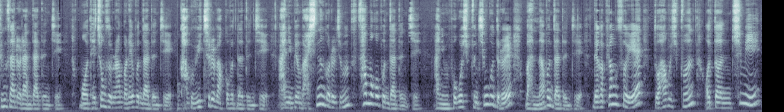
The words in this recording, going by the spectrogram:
등산을 한다든지 뭐 대청소를 한번 해본다든지 가구 위치를 바꿔본다든지 아니면 맛있는 거를 좀 사 먹어본다든지 아니면 보고 싶은 친구들을 만나본다든지 내가 평소에 또 하고 싶은 어떤 취미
